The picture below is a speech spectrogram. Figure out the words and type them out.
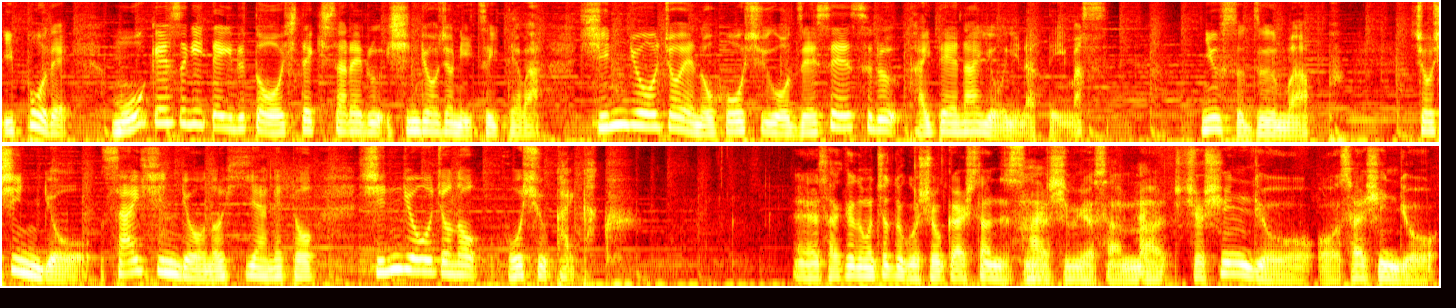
一方で儲けすぎていると指摘される診療所については診療所への報酬を是正する改定内容になっています。ニュースズームアップ。初診料再診料の引き上げと診療所の報酬改革。えー先ほどもちょっとご紹介したんですが、はい。渋谷さん、まあ、初診料、再診料、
